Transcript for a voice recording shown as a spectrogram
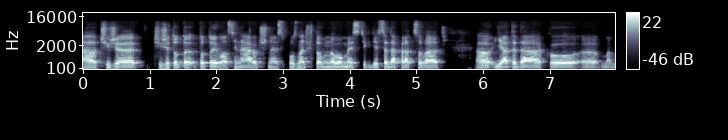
Čiže, čiže toto, toto je vlastne náročné spoznať v tom novom meste, kde sa dá pracovať. Ja teda ako mám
